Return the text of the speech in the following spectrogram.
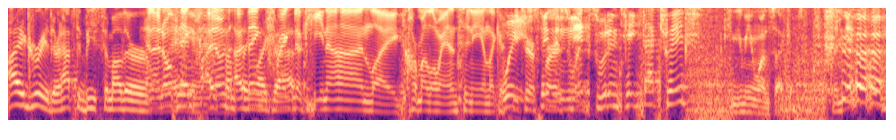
I agree. There'd have to be some other. And I don't think I don't I think like Frank that. Nakina and like Carmelo Anthony and like a Wait, future you first. the Knicks wouldn't take that trade? Give me one second. The Knicks, is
